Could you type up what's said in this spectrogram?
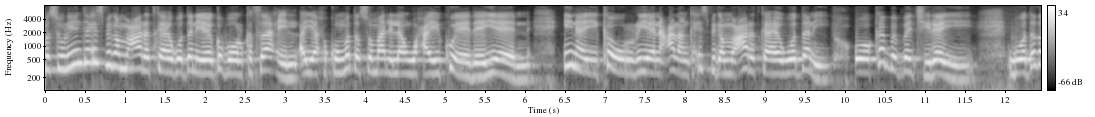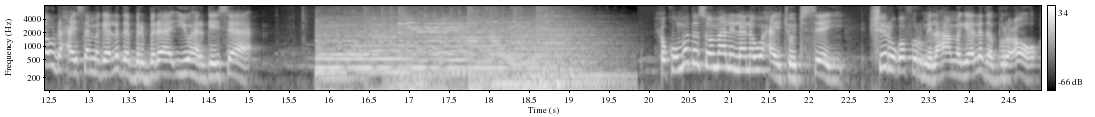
mas'uuliyiinta xisbiga mucaaradka ee wadaniga ee gobolka saaxil ayaa xukuumadda somalilan waxa ay ku eedeeyeen inay ka ururiyeen calanka xisbiga mucaaradka ee wadani oo ka baban jiray. Wadada u dhexaysa magaalada berbera iyo hargeysa. Xukuumadda somalilanna waxay joojisay shir uga furmi lahaa magaalada burco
